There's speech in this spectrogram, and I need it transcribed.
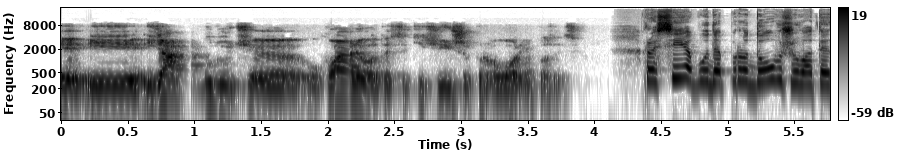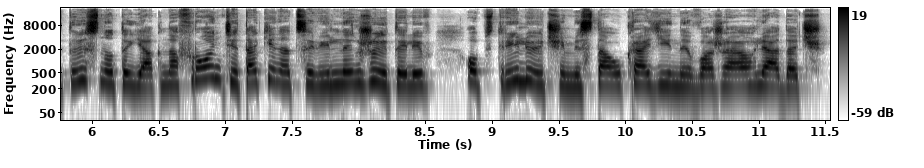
і як будуть е, ухвалюватися ті чи інші переговорні позиції. Росія буде продовжувати тиснути як на фронті, так і на цивільних жителів, обстрілюючи міста України, вважає оглядач.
